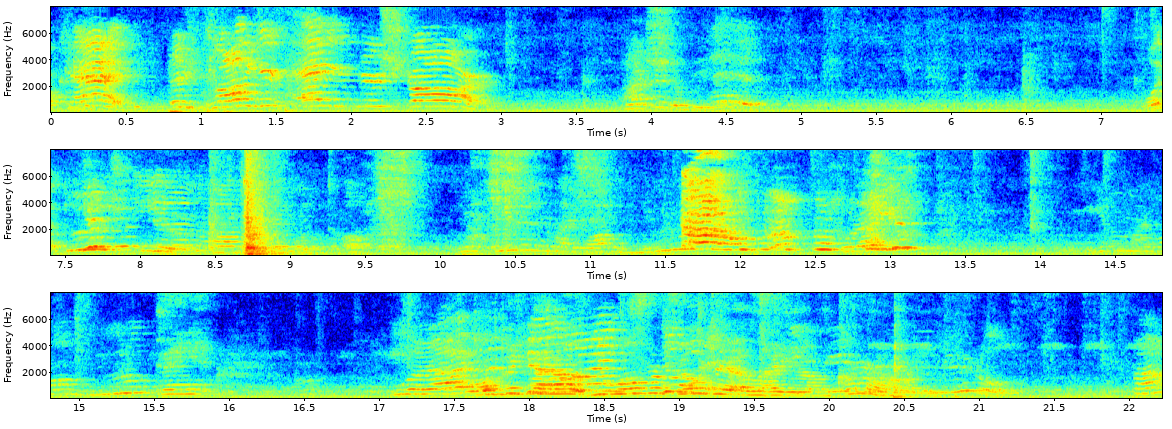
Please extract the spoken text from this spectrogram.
okay. There's draw your egg in your star. That should be. What did you eat? You're eating my long noodle? No! What are you? Eating my long noodle? Dang it. What are Don't pick it up. You doing? overfilled it, Elijah. Come on. Noodles. Huh?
